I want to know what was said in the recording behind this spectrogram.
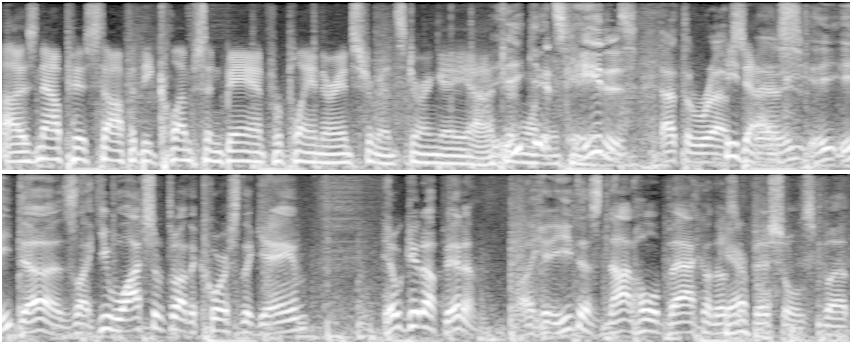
is now pissed off at the Clemson band for playing their instruments during a. Uh, He during of gets heated at the refs, He does. man. He, he, he does. Like you watch him throughout the course of the game, he'll get up in him. Like he he does not hold back on those Careful. officials. But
